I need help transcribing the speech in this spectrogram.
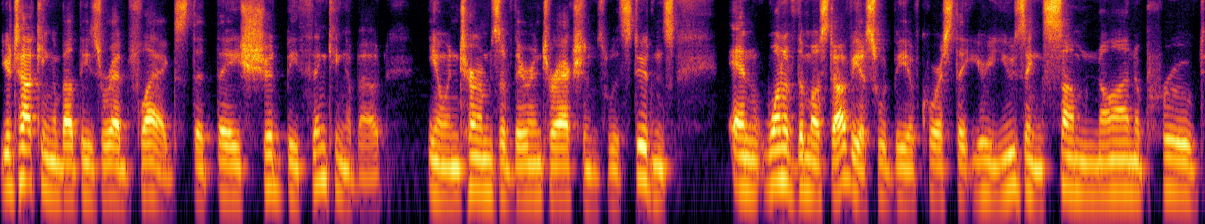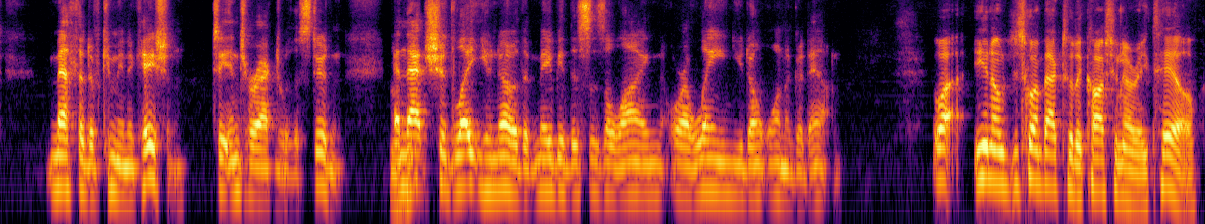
you're talking about these red flags that they should be thinking about, you know, in terms of their interactions with students. And one of the most obvious would be, of course, that you're using some non approved method of communication to interact with a student. Mm-hmm. And that should let you know that maybe this is a line or a lane you don't want to go down. Well, you know, just going back to the cautionary tale,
